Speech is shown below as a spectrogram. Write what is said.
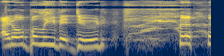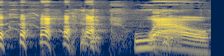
I don't believe it, dude. wow.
